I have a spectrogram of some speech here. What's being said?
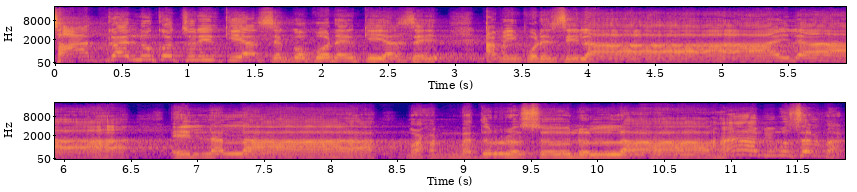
সাত কয় লুকোচুরির কি আছে, গোপনের কি আছে? আমি পড়েছিলাম মোহাম্মদুর রসুল্লাহ হ্যাঁ আমি মুসলমান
